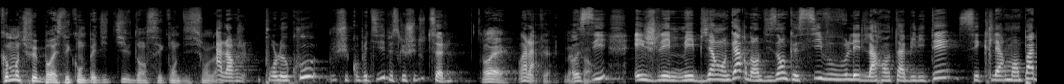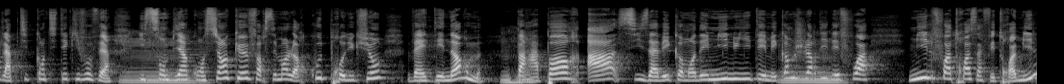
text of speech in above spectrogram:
comment tu fais pour rester compétitif dans ces conditions-là? Alors, pour le coup, je suis compétitive parce que je suis toute seule. Ouais. Voilà, aussi. Et je les mets bien en garde en disant que si vous voulez de la rentabilité, c'est clairement pas de la petite quantité qu'il faut faire. Ils sont Hmm. bien conscients que forcément leur coût de production va être énorme Mhm. par rapport à s'ils avaient commandé 1000 unités. Mais comme je leur Hmm. dis des fois, 1000 fois 3, ça fait 3000.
